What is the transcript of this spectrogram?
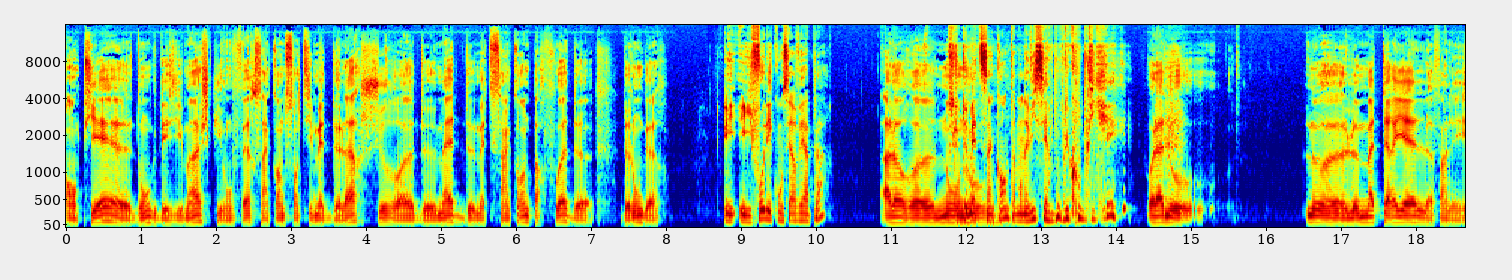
en pied, euh, donc des images qui vont faire 50 cm de large sur 2 euh, mètres, 2 mètres 50 parfois de, de longueur. Et, il faut les conserver à plat? Alors non. Parce que 2 mètres 50, à mon avis, c'est un peu plus compliqué. Voilà, nos, le matériel, enfin les,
